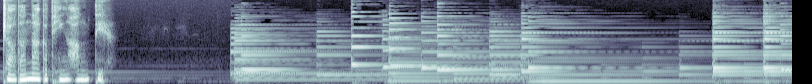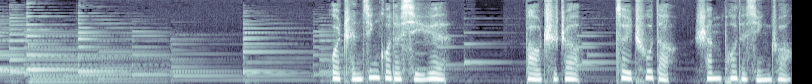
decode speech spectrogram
找到那个平衡点。我沉浸过的喜悦，保持着最初的山坡的形状。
